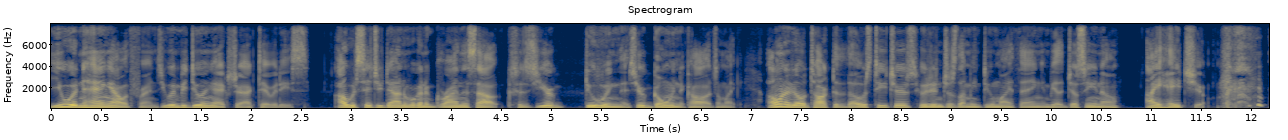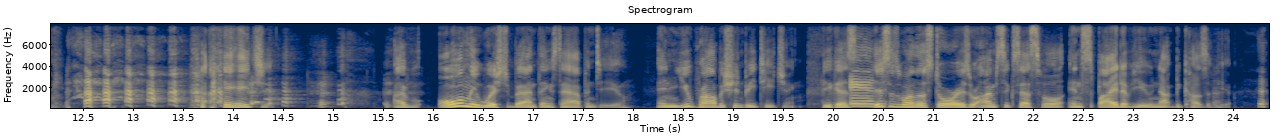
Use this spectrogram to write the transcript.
you wouldn't hang out with friends, you wouldn't be doing extra activities. I would sit you down and we're going to grind this out because you're doing this. You're going to college. I'm like, I want to go talk to those teachers who didn't just let me do my thing and be like, just so you know, I hate you. I hate you. I've only wished bad things to happen to you. And you probably shouldn't be teaching because And- this is one of those stories where I'm successful in spite of you, not because of you.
